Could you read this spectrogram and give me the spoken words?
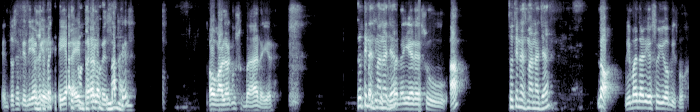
Entonces tendría que ella entrar a los mensajes o hablar con su manager. ¿Tú tienes manager? Su manager es su. ¿Ah? ¿Tú tienes manager? No, mi manager soy yo mismo.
